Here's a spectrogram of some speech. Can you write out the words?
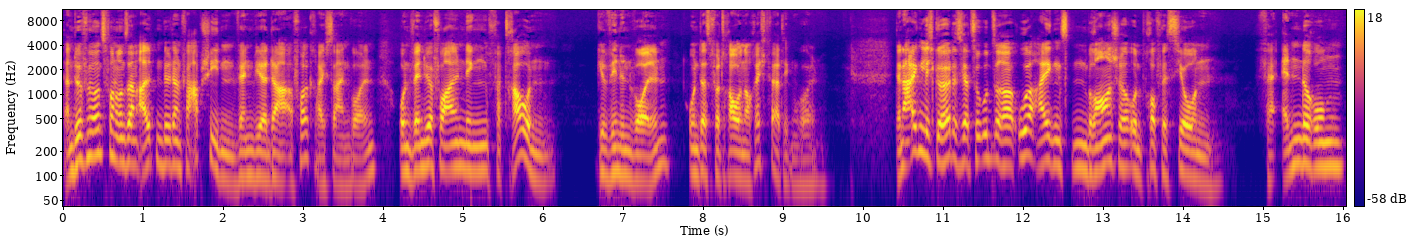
dann dürfen wir uns von unseren alten Bildern verabschieden, wenn wir da erfolgreich sein wollen und wenn wir vor allen Dingen Vertrauen gewinnen wollen und das Vertrauen auch rechtfertigen wollen. Denn eigentlich gehört es ja zu unserer ureigensten Branche und Profession. Veränderung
